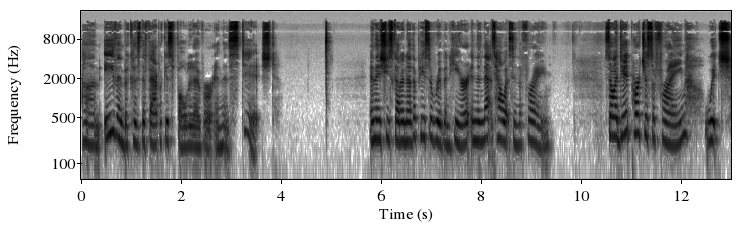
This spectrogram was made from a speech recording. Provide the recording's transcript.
um, even because the fabric is folded over and then stitched. And then she's got another piece of ribbon here, and then that's how it's in the frame. So I did purchase a frame, which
